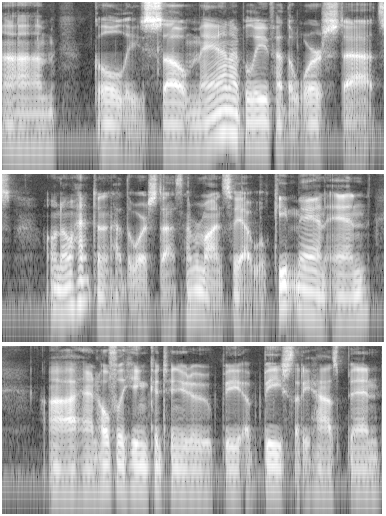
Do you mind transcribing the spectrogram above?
um, goalies. So, man, I believe, had the worst stats. Oh, no, Henton had the worst stats. Never mind. So, yeah, we'll keep man in, uh, and hopefully he can continue to be a beast that he has been,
